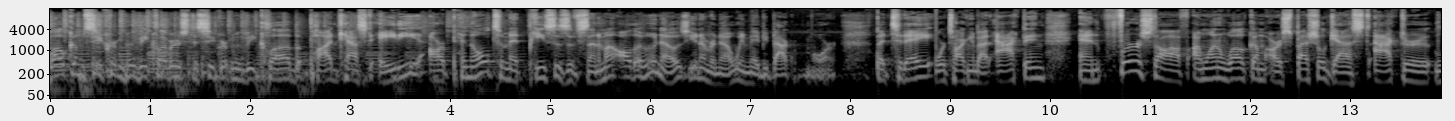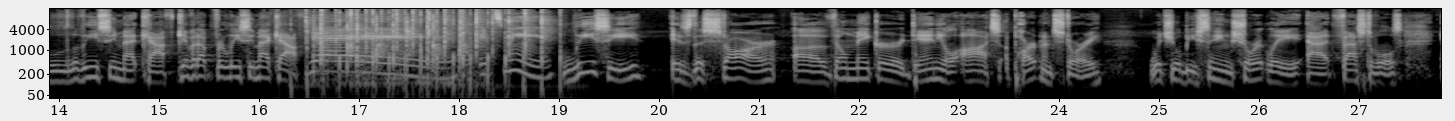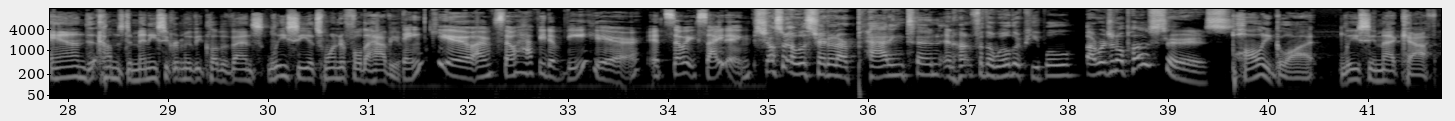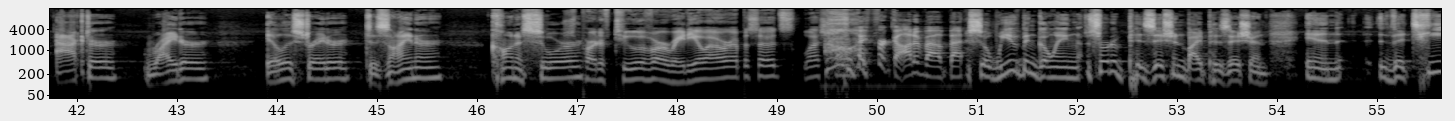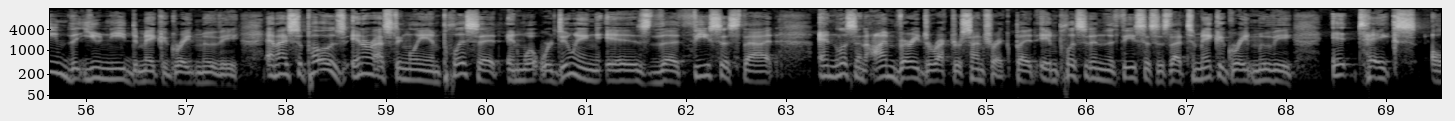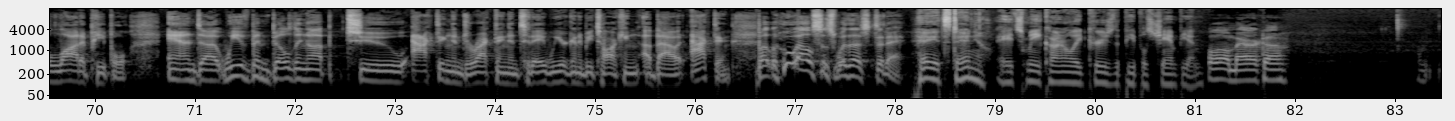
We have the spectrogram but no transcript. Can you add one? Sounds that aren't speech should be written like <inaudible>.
Welcome, Secret Movie Clubbers, to Secret Movie Club Podcast 80, our penultimate pieces of cinema. Although, who knows? You never know. We may be back with more. But today, we're talking about acting. And first off, I want to welcome our special guest, actor Lacey Metcalf. Give it up for Lacey Metcalf. Yay! It's me. Lacey is the star of filmmaker Daniel Ott's Apartment Story, which you'll be seeing shortly at festivals, and comes to many Secret Movie Club events. Lacey, it's wonderful to have you. Thank you. I'm so happy to be here. It's so exciting. She also illustrated our Paddington and Hunt for the Wilderpeople original posters. Polyglot, Lacey Metcalf, actor, writer, illustrator, designer, connoisseur. Part of two of our radio hour episodes last year. <laughs> Oh, I forgot about that. So we've been going sort of position by position in the team that you need to make a great movie. And I suppose, interestingly, implicit in what we're doing is the thesis that, and listen, I'm very director centric, but implicit in the thesis is that to make a great movie, it takes a lot of people. And uh, we have been building up to acting and directing. And today we are going to be talking about acting. But who else is with us today? Hey, it's Daniel. Hey, it's me, Connor Lloyd Cruz, the people's champion. hello America.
